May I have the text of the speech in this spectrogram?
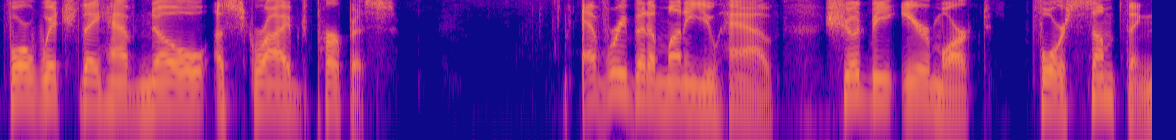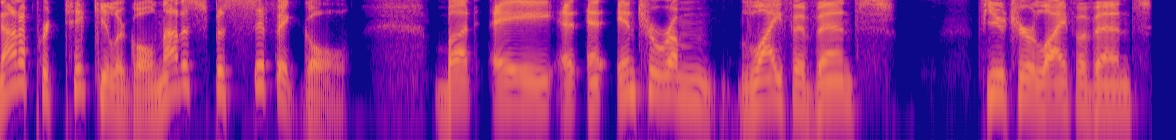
for which they have no ascribed purpose. Every bit of money you have should be earmarked for something, not a particular goal, not a specific goal, but a, a, interim life events, future life events.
